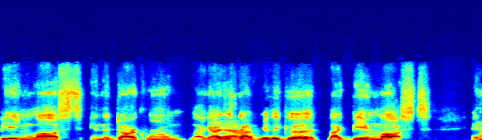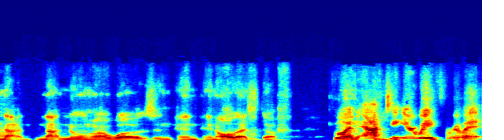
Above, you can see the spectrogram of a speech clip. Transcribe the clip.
being lost in the dark room. Like yeah. I just got really good, like being lost and yeah. not not knowing who I was and and and all that stuff. Well, and, and acting your way through it.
